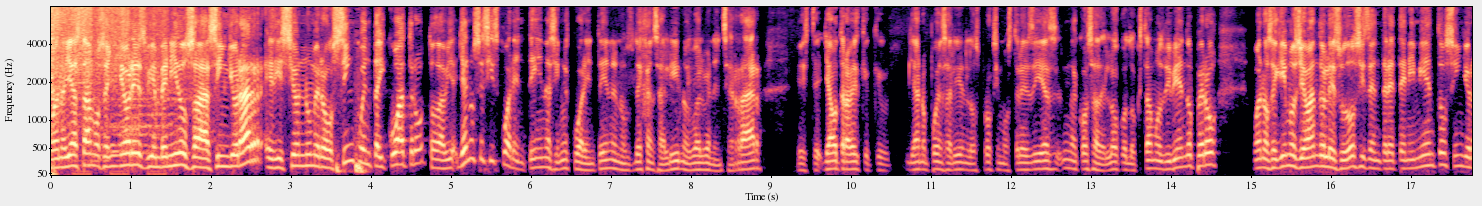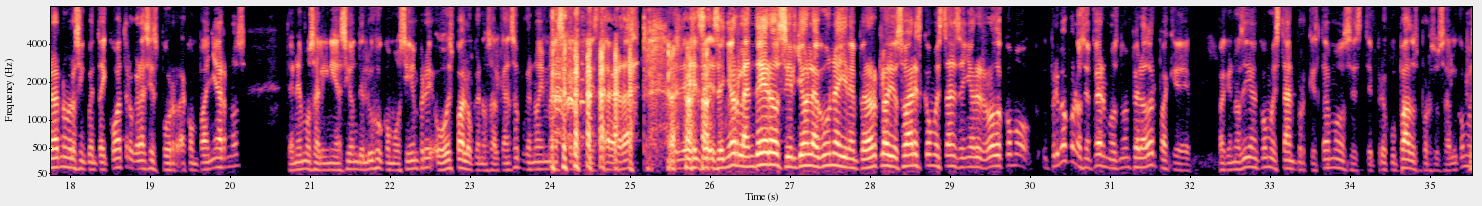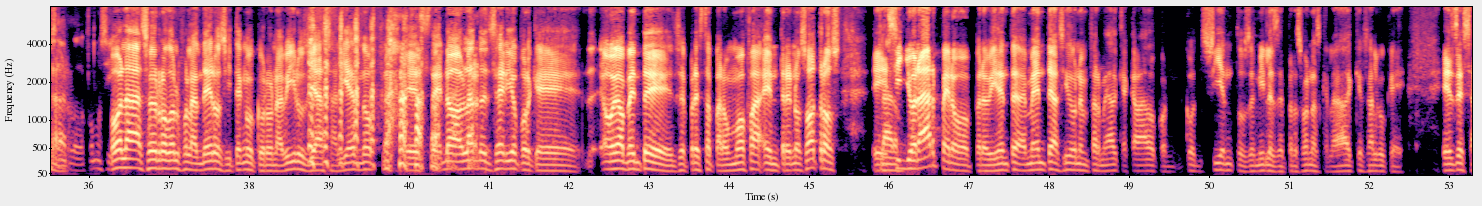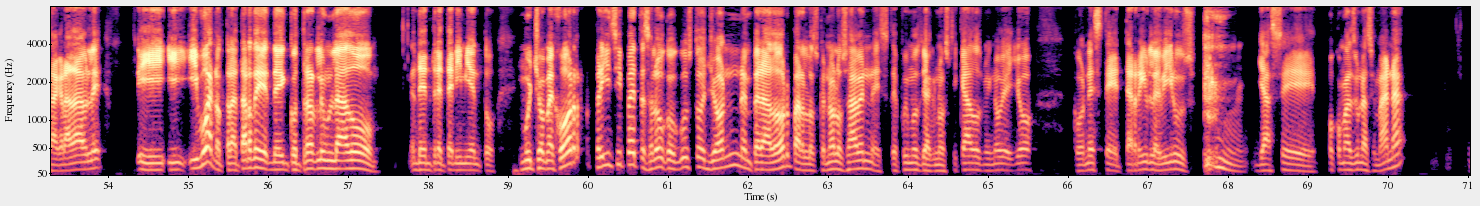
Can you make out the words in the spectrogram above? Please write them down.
Bueno, ya estamos, señores. Bienvenidos a Sin Llorar, edición número 54. Todavía, ya no sé si es cuarentena, si no es cuarentena, nos dejan salir, nos vuelven a encerrar. Este, ya otra vez que, que ya no pueden salir en los próximos tres días. Una cosa de locos lo que estamos viviendo, pero bueno, seguimos llevándole su dosis de entretenimiento. Sin Llorar número 54. Gracias por acompañarnos. Tenemos alineación de lujo como siempre, o es para lo que nos alcanzó, porque no hay más, creo que está, ¿verdad? El, el señor Landero, Sir John Laguna y el emperador Claudio Suárez, ¿cómo están, señores Rodo? ¿Cómo? Primero con los enfermos, ¿no, emperador? Para que, para que nos digan cómo están, porque estamos este, preocupados por su salud. ¿Cómo está, Rodo? ¿Cómo sigue? Hola, soy Rodolfo Landeros y tengo coronavirus ya saliendo. Este, no, hablando en serio, porque obviamente se presta para un mofa entre nosotros, eh, Claro. sin llorar, pero, pero evidentemente ha sido una enfermedad que ha acabado con, con cientos de miles de personas, que la verdad que es algo que es desagradable. Y, y- y bueno, tratar de, de encontrarle un lado de entretenimiento. Mucho mejor, príncipe, te saludo con gusto. John, emperador, para los que no lo saben, este, fuimos diagnosticados, mi novia y yo, con este terrible virus ya hace poco más de una semana.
